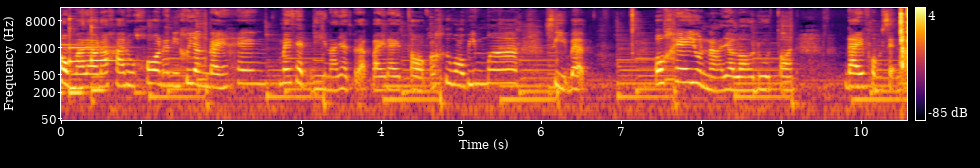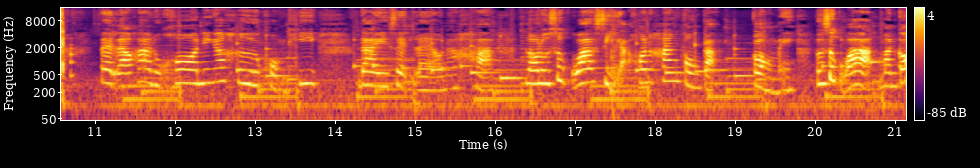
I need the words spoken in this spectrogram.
ผมมาแล้วนะคะ ทุกคนอันนี้คือยังไดแห้งไม่เสร็จดีนะอยากจะไปไดต่อก็คือวาวิ่มมากสีแบบโอเคอยู่นะอย่ารอดูตอนไดผมเสร็จนะคะเสร็จแล้วค่ะทุกคนนี่ก็คือผมที่ไดเสร็จแล้วนะคะ เรารู้สึกว่าสีอะค่อนข้างตรงกับกล่องไหม รู้สึกว่ามันก็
